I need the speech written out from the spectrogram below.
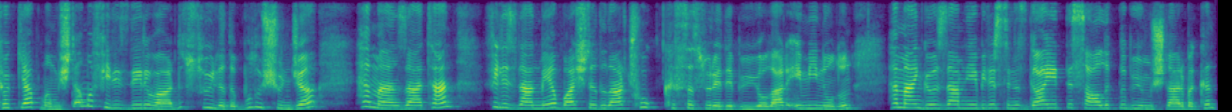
Kök yapmamıştı ama filizleri vardı. Suyla da buluşunca hemen zaten filizlenmeye başladılar. Çok kısa sürede büyüyorlar emin olun. Hemen gözlemleyebilirsiniz. Gayet de sağlıklı büyümüşler bakın.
